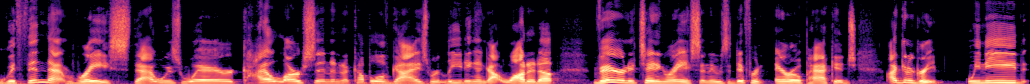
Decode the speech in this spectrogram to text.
within that race, that was where Kyle Larson and a couple of guys were leading and got wadded up. Very entertaining race, and it was a different aero package. I can agree. We need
